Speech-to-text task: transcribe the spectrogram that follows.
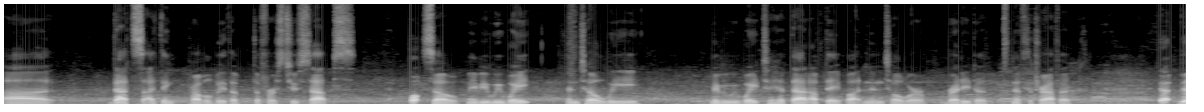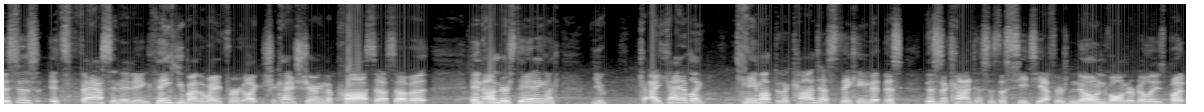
uh, that's, I think, probably the, the first two steps. Well- so maybe we wait until we, maybe we wait to hit that update button until we're ready to sniff the traffic. Yeah, this is it's fascinating. Thank you, by the way, for like kind of sharing the process of it and understanding. Like you, I kind of like came up to the contest thinking that this this is a contest, it's a CTF. There's known vulnerabilities, but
